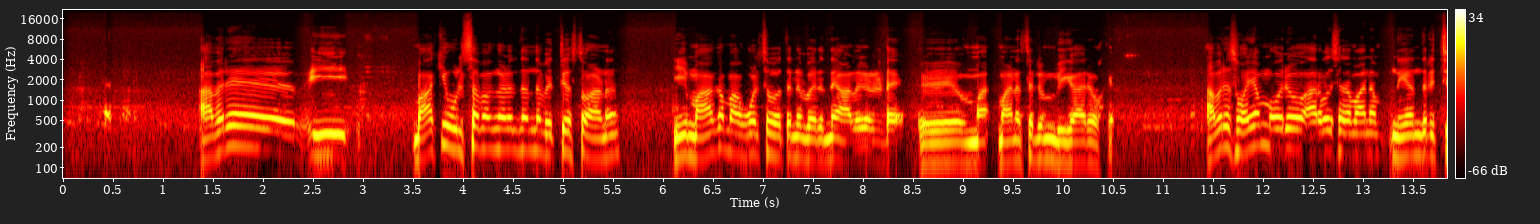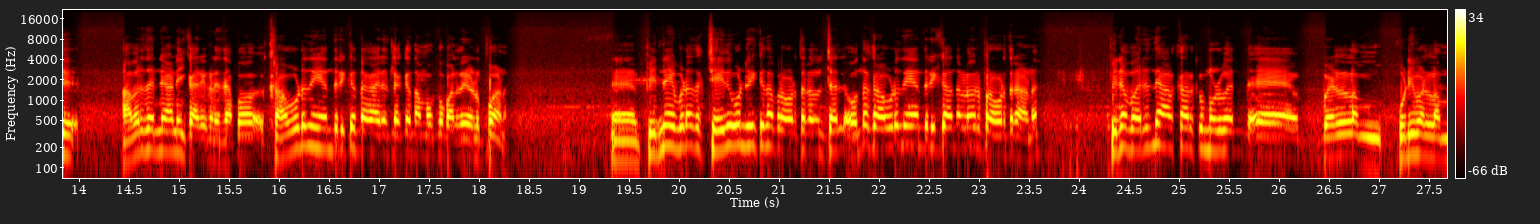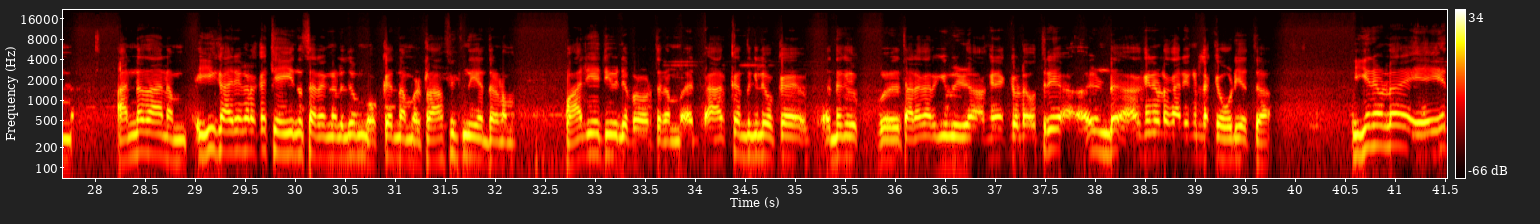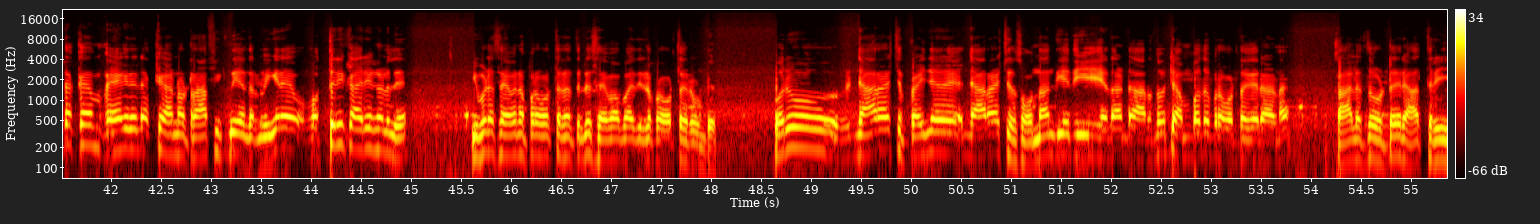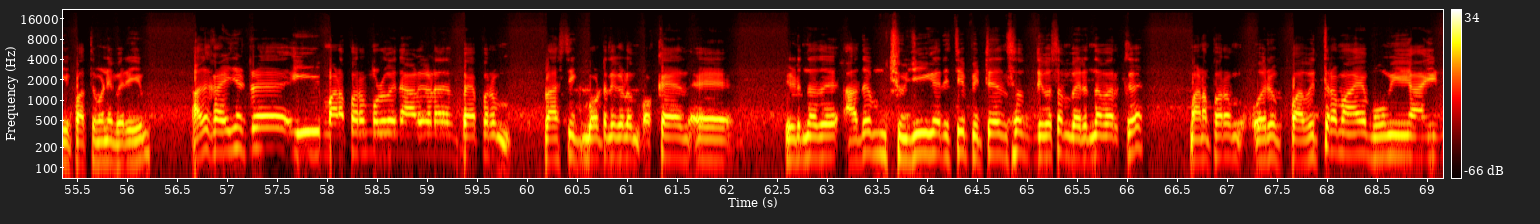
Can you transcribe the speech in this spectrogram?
അവർ ഈ ബാക്കി ഉത്സവങ്ങളിൽ നിന്ന് വ്യത്യസ്തമാണ് ഈ മാഘ മഹോത്സവത്തിന് വരുന്ന ആളുകളുടെ മനസ്സിലും വികാരവും ഒക്കെ. അവർ സ്വയം ഒരു അറുപത് ശതമാനം നിയന്ത്രിച്ച് അവർ തന്നെയാണ് ഈ കാര്യങ്ങൾ അപ്പോൾ ക്രൗഡ് നിയന്ത്രിക്കുന്ന കാര്യത്തിലൊക്കെ നമുക്ക് വളരെ എളുപ്പമാണ്. പിന്നെ ഇവിടെ ചെയ്തുകൊണ്ടിരിക്കുന്ന പ്രവർത്തനം എന്ന് വെച്ചാൽ ഒന്ന് ക്രൗഡ് നിയന്ത്രിക്കുക എന്നുള്ള ഒരു പ്രവർത്തനമാണ്. പിന്നെ വരുന്ന ആൾക്കാർക്ക് മുഴുവൻ വെള്ളം കുടിവെള്ളം അന്നദാനം ഈ കാര്യങ്ങളൊക്കെ ചെയ്യുന്ന സ്ഥലങ്ങളിലും ഒക്കെ നമ്മൾ ട്രാഫിക് നിയന്ത്രണം പാലിയേറ്റീവിന്റെ പ്രവർത്തനം ആർക്കെന്തെങ്കിലുമൊക്കെ എന്തെങ്കിലും തലകറങ്ങി വീഴുക അങ്ങനെയൊക്കെയുള്ള ഒത്തിരി ഉണ്ട് അങ്ങനെയുള്ള കാര്യങ്ങളിലൊക്കെ ഓടിയെത്തുക. ഇങ്ങനെയുള്ള ഏതൊക്കെ മേഖലയിലൊക്കെയാണോ ട്രാഫിക് നിയന്ത്രണം? ഇങ്ങനെ ഒത്തിരി കാര്യങ്ങളിൽ ഇവിടെ സേവന പ്രവർത്തനത്തിൽ സേവാഭാരതിയുടെ പ്രവർത്തകരുണ്ട്. ഒരു ഞായറാഴ്ച കഴിഞ്ഞ ഞായറാഴ്ച ദിവസം ഒന്നാം തീയതി ഏതാണ്ട് അറുന്നൂറ്റി അമ്പത് പ്രവർത്തകരാണ് കാലത്ത് തൊട്ട് രാത്രി പത്ത് മണി വരെയും. അത് കഴിഞ്ഞിട്ട് ഈ മണപ്പുറം മുഴുവൻ ആളുകൾ പേപ്പറും പ്ലാസ്റ്റിക് ബോട്ടിലുകളും ഒക്കെ ഇടുന്നത്. അതും ശുചീകരിച്ച് പിറ്റേ ദിവസം ദിവസം വരുന്നവർക്ക് മണപ്പുറം ഒരു പവിത്രമായ ഭൂമിയായി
